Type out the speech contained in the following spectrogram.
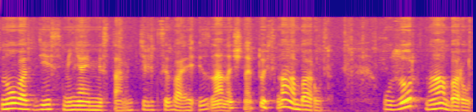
снова здесь меняем местами. Где лицевая изнаночная то есть наоборот. Узор наоборот.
